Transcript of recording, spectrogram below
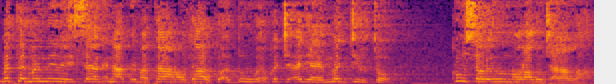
ma tamaninaysaan inaad dhimataan oo gaalku adduun wuxuu ka jecel yahay ma jirto. Kun sano inuu noolaaduu jeclaan lahaa.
